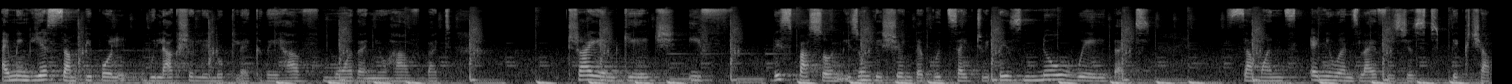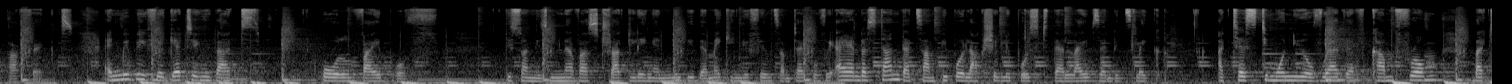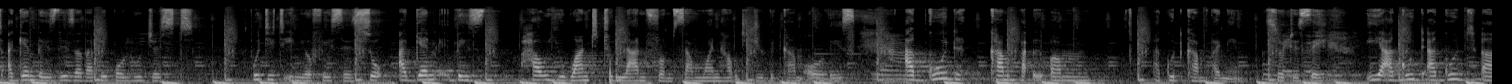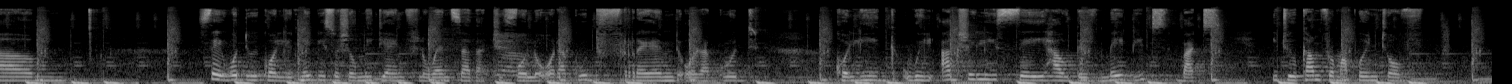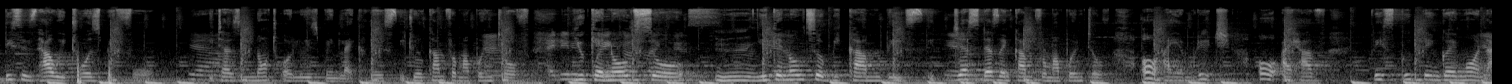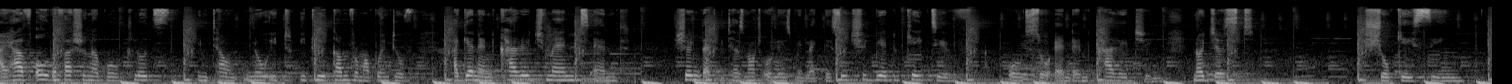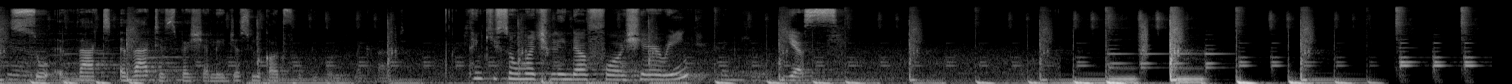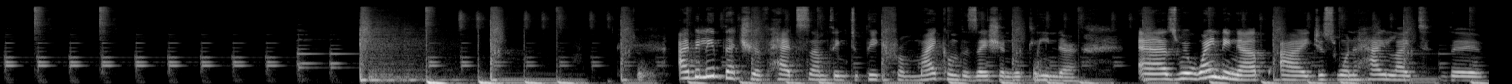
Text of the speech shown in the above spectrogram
I mean, yes, some people will actually look like they have more than you have, but try and gauge if this person is only showing the good side to it. There's no way that someone's anyone's life is just picture perfect. And maybe if you're getting that whole vibe of this one is never struggling and maybe they're making you feel some type of way. I understand that some people actually post their lives and it's like a testimony of where they've come from. But again, there's these other people who just put it in your faces. So again, there's how you want to learn from someone. How did you become all this? Yeah. A good comp- um, a good company, so to say. Yeah, a good, a good. Um, say what do we call it maybe social media influencer that you follow or a good friend or a good colleague will actually say how they've made it but it will come from a point of this is how it was before Yeah. it has not always been like this it will come from a point of you can up like also. Mm, you can also become this. It Yeah. just doesn't come from a point of, oh, I am rich. Oh, I have this good thing going on. I have all the fashionable clothes in town. No, it, it will come from a point of, again, encouragement and showing that it has not always been like this. So it should be educative also and encouraging, not just showcasing. So that that especially, just look out for people like that. Thank you so much, Linda, for sharing. Thank you. Yes. I believe that you have had something to pick from my conversation with Linda. As we're winding up, I just want to highlight the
